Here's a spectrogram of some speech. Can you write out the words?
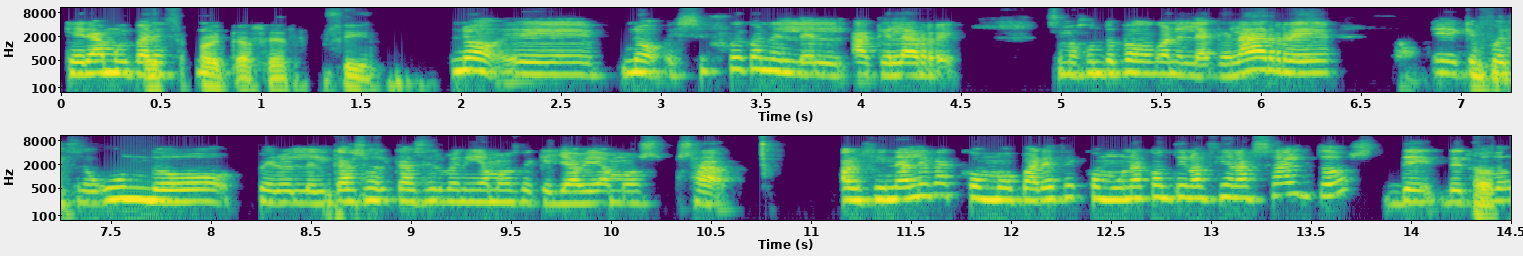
que era muy parecido. Hacer, sí. No, eh, no, ese fue con el del Aquelarre. Se me juntó un poco con el de Aquelarre, eh, que fue el segundo, pero el del caso del Cácer veníamos de que ya habíamos, o sea, al final era como, parece como una continuación a saltos de, de todo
